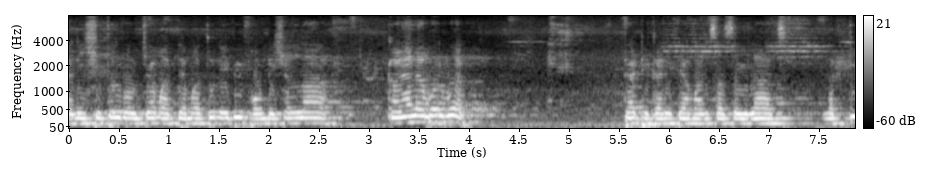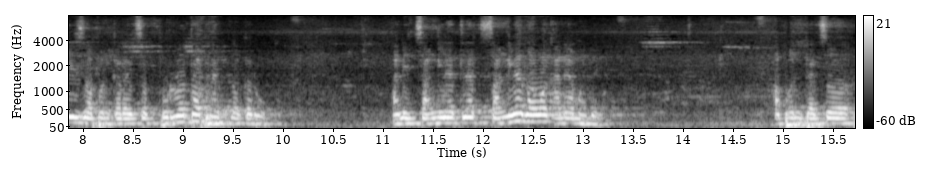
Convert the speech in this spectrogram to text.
आणि शीतल भाऊच्या माध्यमातून एबी फाउंडेशनला कळाल्याबरोबर त्या ठिकाणी त्या माणसाचा इलाज नक्कीच आपण करायचा पूर्णतः प्रयत्न करू. आणि चांगल्यातल्या चांगल्या दवाखान्यामध्ये आपण त्याचं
